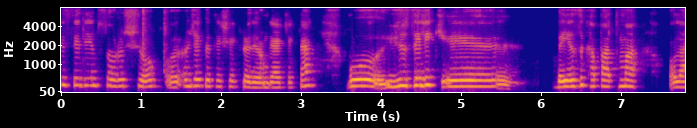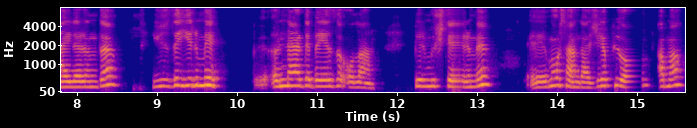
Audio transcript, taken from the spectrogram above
istediğim soru şu. Ee, Öncelikle teşekkür ediyorum gerçekten. Bu yüzdelik e, beyazı kapatma olaylarında yüzde yirmi önlerde beyazı olan bir müşterimi e, mor sandaj yapıyorum ama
